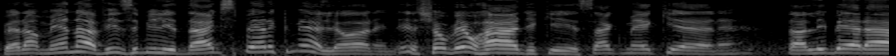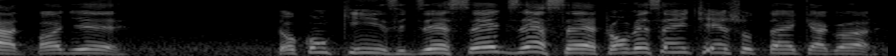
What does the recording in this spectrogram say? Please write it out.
Pelo menos a visibilidade espero que melhore. Deixa eu ver o rádio aqui, sabe como é que é, né? Tá liberado, pode ir. Tô com 15, 16, 17. Vamos ver se a gente enche o tanque agora.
